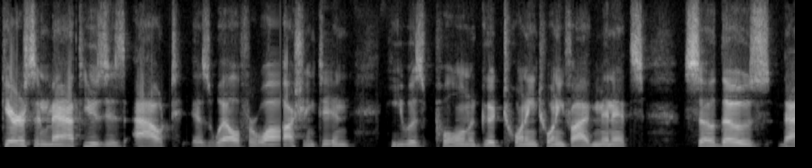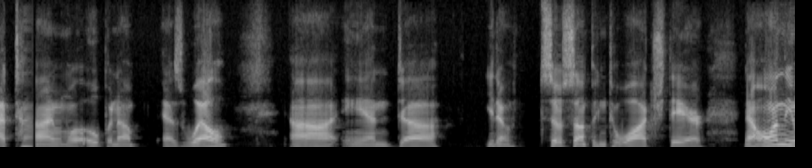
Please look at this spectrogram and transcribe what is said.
Garrison Matthews is out as well for Washington. He was pulling a good 20, 25 minutes. So those that time will open up as well. Uh, and uh, you know, so something to watch there. Now on the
